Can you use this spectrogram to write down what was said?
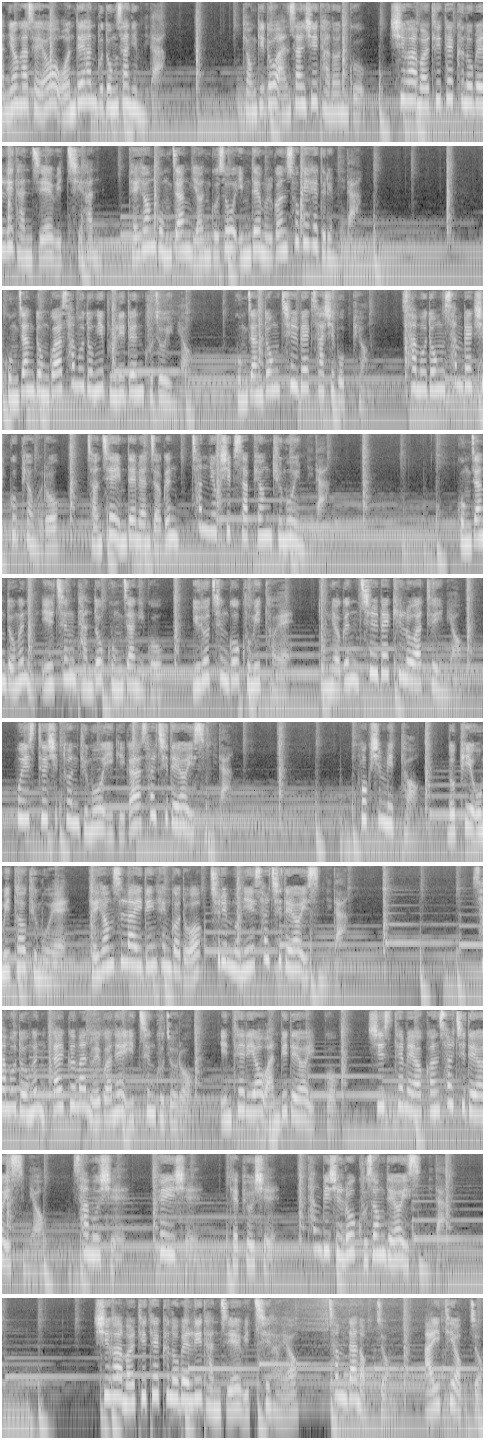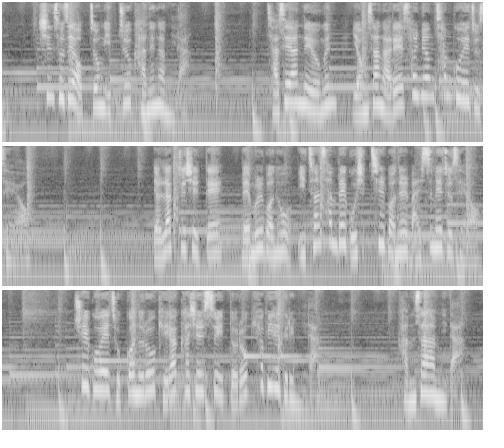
안녕하세요. 원대한 부동산입니다. 경기도 안산시 단원구 시화 멀티 테크노밸리 단지에 위치한 대형 공장 연구소 임대 물건 소개해드립니다. 공장동과 사무동이 분리된 구조이며 공장동 745평, 사무동 319평으로 전체 임대 면적은 1064평 규모입니다. 공장동은 1층 단독 공장이고 유료층고 9m에 동력은 700kW이며 호이스트 10톤 규모 2기가 설치되어 있습니다. 폭 10m, 높이 5m 규모의 대형 슬라이딩 행거도어 출입문이 설치되어 있습니다. 사무동은 깔끔한 외관의 2층 구조로 인테리어 완비되어 있고 시스템 에어컨 설치되어 있으며 사무실, 회의실, 대표실, 탕비실로 구성되어 있습니다. 시화 멀티테크노밸리 단지에 위치하여 첨단 업종, IT 업종, 신소재 업종 입주 가능합니다. 자세한 내용은 영상 아래 설명 참고해 주세요. 연락 주실 때 매물 번호 2357번을 말씀해 주세요. 최고의 조건으로 계약하실 수 있도록 협의해 드립니다. 감사합니다.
